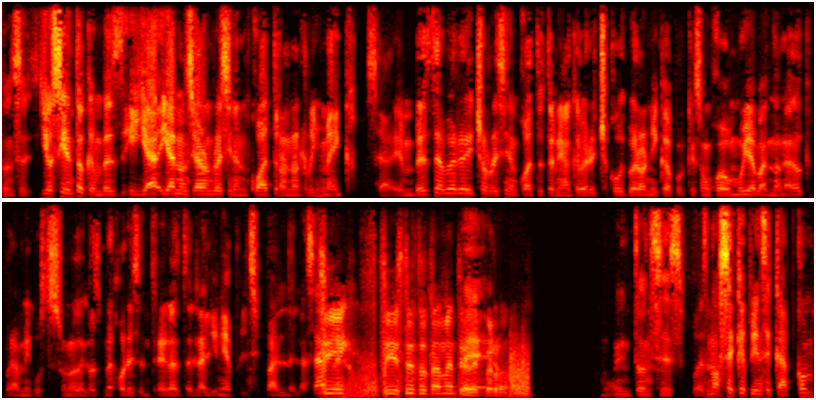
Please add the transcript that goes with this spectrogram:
Entonces, yo siento que en vez, y ya, ya anunciaron Resident 4, no el remake. O sea, en vez de haber hecho Resident 4, tenían que haber hecho Code Verónica, porque es un juego muy abandonado, que para mi gusto es uno de los mejores entregas de la línea principal de la saga. Sí, sí, estoy totalmente de acuerdo. Entonces, pues no sé qué piense Capcom.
